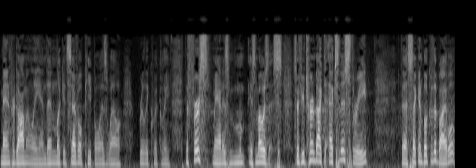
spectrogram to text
men predominantly and then look at several people as well really quickly. The first man is, is Moses. So if you turn back to Exodus 3, the second book of the Bible,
